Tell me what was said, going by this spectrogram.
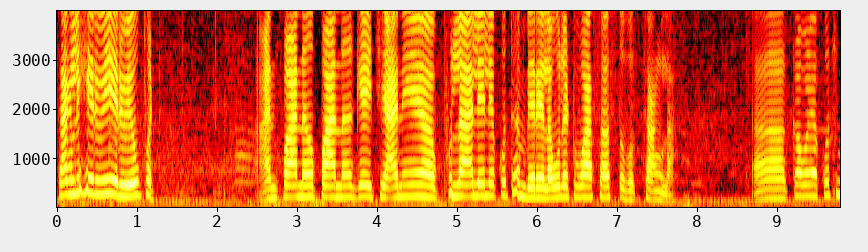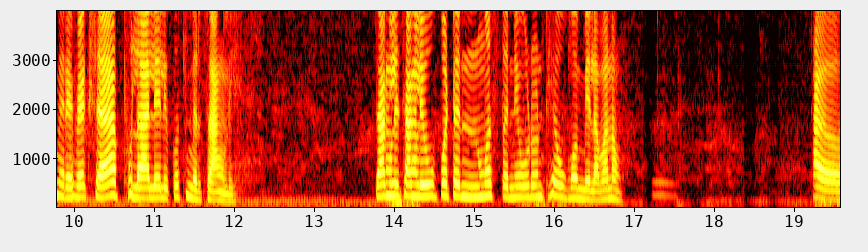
चांगली हिरवी हिरवी उपट. आणि पानं पानं घ्यायची आणि फुलं आलेल्या कोथिंबिरीला उलट वास असतो बघ चांगला. कवळ्या कोथिंबिरीपेक्षा फुलं आलेली कोथमीर चांगली. चांगली चांगली उपटन मस्त निवडून ठेव मम्मीला म्हणाव. हा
